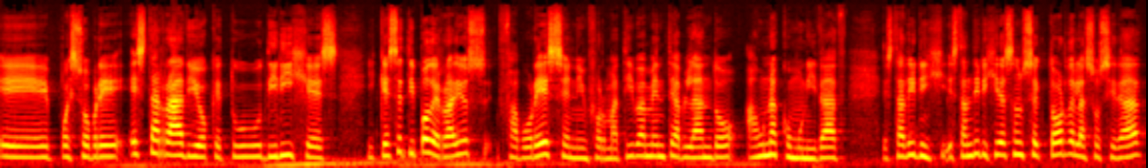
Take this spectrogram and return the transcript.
eh, pues sobre esta radio que tú diriges y que ese tipo de radios favorecen informativamente hablando a una comunidad. Está están dirigidas a un sector de la sociedad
